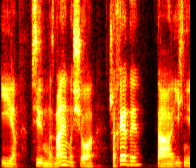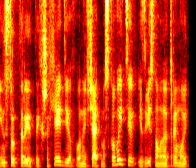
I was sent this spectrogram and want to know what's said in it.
І всі ми знаємо, що шахеди та їхні інструктори тих шахедів вони вчать московитів, і, звісно, вони отримують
